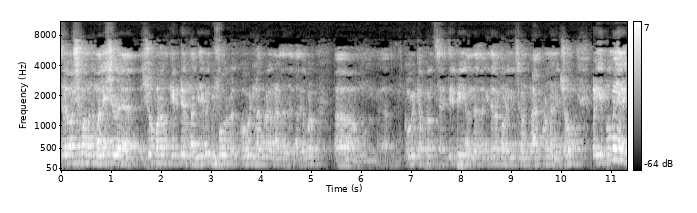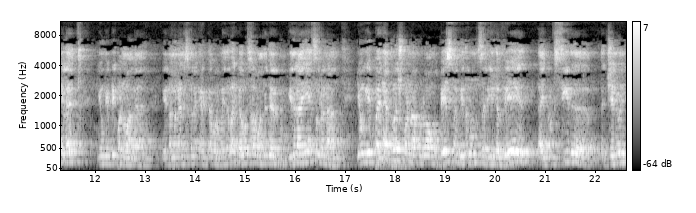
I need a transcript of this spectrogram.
சில வருஷமா வந்து மலேசியால ஷோ பண்ணணும்னு கேட்டுட்டு இருந்தாங்க. ஈவன் பிஃபோர் கோவிட்லாம் கூட நடந்தது. அதுக்கப்புறம் கோவிட்க்கு அப்புறம் சரி திருப்பி அந்த இதெல்லாம் தொடங்கிச்சு நம்ம பிளான் பண்ண நினைச்சோம். பட் எப்பவுமே எனக்கு இவங்க எப்படி பண்ணுவாங்க? இது நம்ம நினைச்சதெல்லாம் கரெக்டா வருமா? இந்த மாதிரி டவுட்ஸ் எல்லாம் வந்துட்டே இருக்கும். இதை நான் ஏன் சொல்றேன்னா இவங்க எப்ப என்ன அப்ரோச் பண்ணாங்களோ அவங்க பேசின விதமும் சரி இந்த way I could see the genuine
